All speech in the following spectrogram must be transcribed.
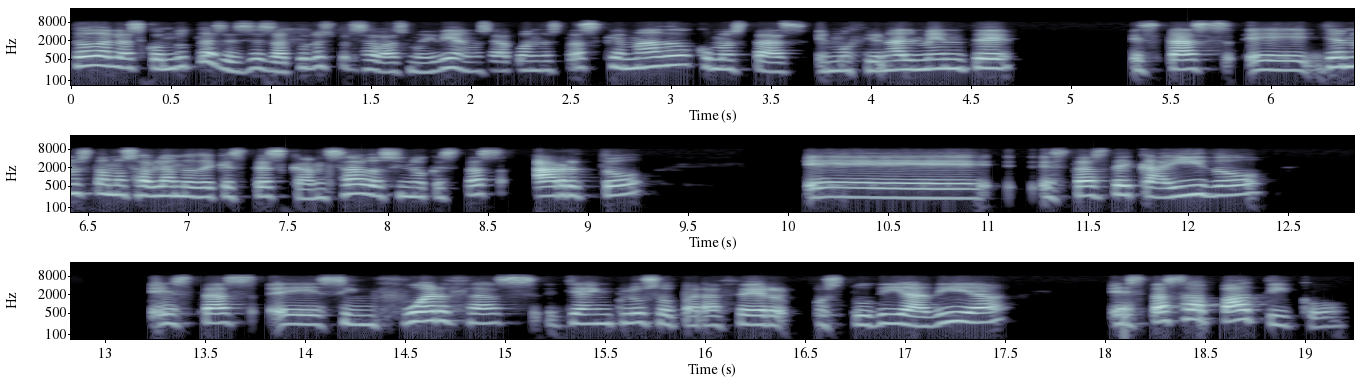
todas las conductas es esa, tú lo expresabas muy bien, o sea, cuando estás quemado, ¿cómo estás emocionalmente, estás, eh, ya no estamos hablando de que estés cansado, sino que estás harto, eh, estás decaído, estás sin fuerzas ya incluso para hacer pues, tu día a día, estás apático,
